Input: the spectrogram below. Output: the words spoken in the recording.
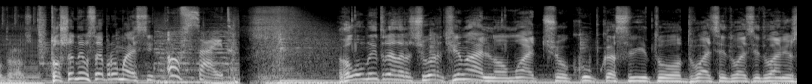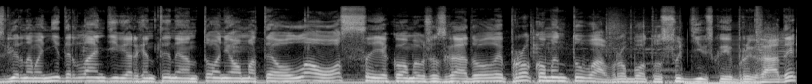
одразу. То ще не все про Месі. Офсайд. Головний тренер чвертьфінального матчу Кубка світу 2022 між збірнами Нідерландів і Аргентини Антоніо Матео Лаос, якого ми вже згадували, прокоментував роботу суддівської бригади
